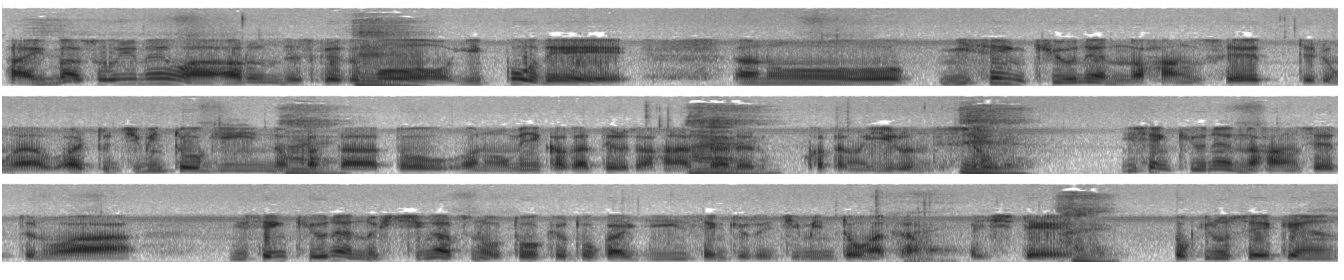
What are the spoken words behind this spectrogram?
はい、まあ、そういう面はあるんですけれども、えー、一方で、あの2009年の反省っていうのが、割と自民党議員の方と、はい、あの目にかかっていると話される方がいるんですよ。はいえー、2009年の反省っていうのは、2009年の7月の東京都会議員選挙で自民党が惨敗して、はい時の政権、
